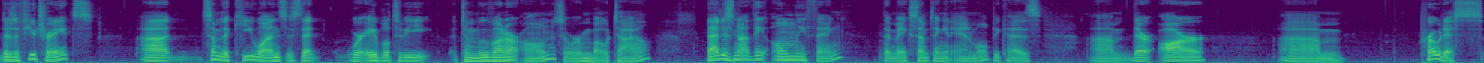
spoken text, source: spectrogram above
there's a few traits. Uh, some of the key ones is that we're able to be to move on our own, so we're motile. That is not the only thing that makes something an animal, because um, there are um, protists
